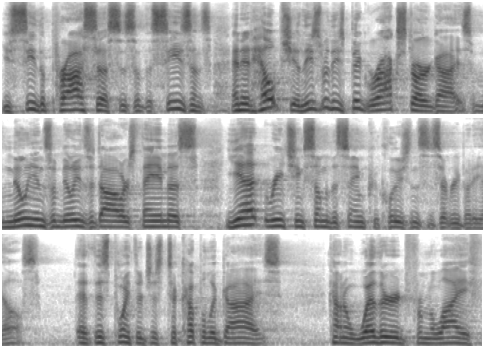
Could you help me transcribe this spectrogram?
you see the processes of the seasons, and it helps you. And these were these big rock star guys, millions and millions of dollars, famous, yet reaching some of the same conclusions as everybody else. At this point, they're just a couple of guys, kind of weathered from life,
